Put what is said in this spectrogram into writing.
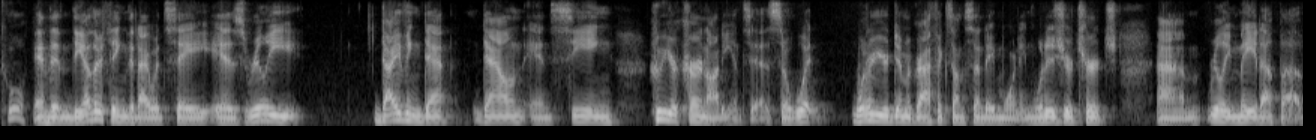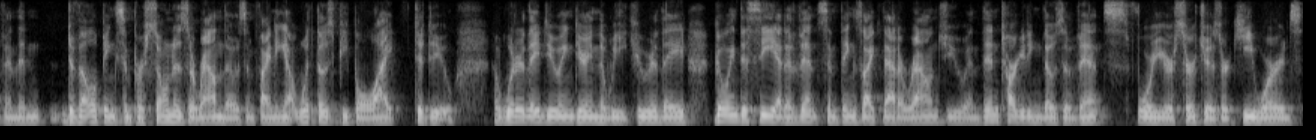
Cool. And then the other thing that I would say is really diving da- down and seeing who your current audience is. So what what are your demographics on Sunday morning? What is your church um, really made up of? And then developing some personas around those and finding out what those people like to do. What are they doing during the week? Who are they going to see at events and things like that around you? And then targeting those events for your searches or keywords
